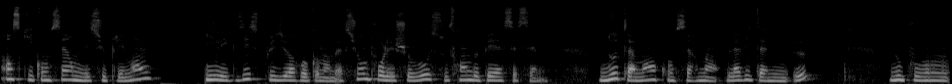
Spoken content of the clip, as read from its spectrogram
En ce qui concerne les suppléments, il existe plusieurs recommandations pour les chevaux souffrant de PSSM, notamment concernant la vitamine E. Nous pouvons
